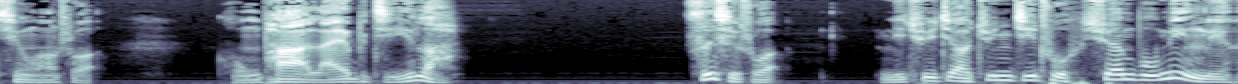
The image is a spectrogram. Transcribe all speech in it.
庆王说：“恐怕来不及了。”慈禧说：“你去叫军机处宣布命令，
